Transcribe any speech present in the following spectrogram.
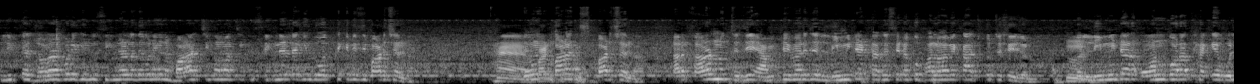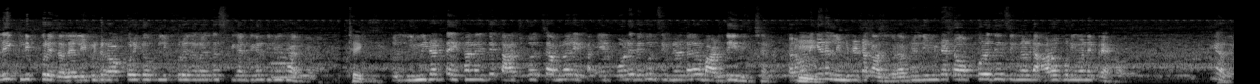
ক্লিপটা জ্বলার পরে কিন্তু সিগন্যালটা দেখুন এখানে বাড়াচ্ছি কমাচ্ছি সিগন্যালটা কিন্তু ওর থেকে বেশি বাড়ছে না। হ্যাঁ বাড়ছে। না। তার কারণ হচ্ছে যে অ্যাম্পলিফায়ারে যে লিমিটারটা আছে সেটা খুব ভালোভাবে কাজ করছে সেই জন্য। তো লিমিটার অন করা থাকে বলেই ক্লিপ করে চলে লিমিটার অফ করে কেউ ক্লিপ করে চলে কিছু থাকবে না। ঠিক। তো লিমিটারটা এখানে যে কাজ করছে আপনার এরপরে দেখুন সিগন্যালটা আর বাড়তেই দিচ্ছে না। কারণ। এখানে লিমিটারটা কাজ করে। আপনি লিমিটারটা অফ করে দিন সিগন্যালটা আরও পরিমাণে ক্র্যাক হবে। ঠিক আছে?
